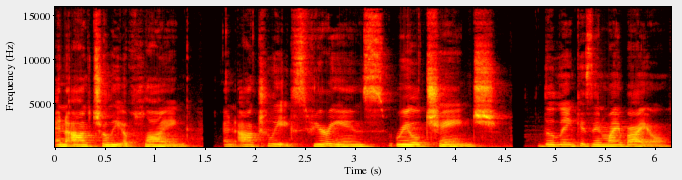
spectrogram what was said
and actually applying and actually experience real change. The link is in my bio.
